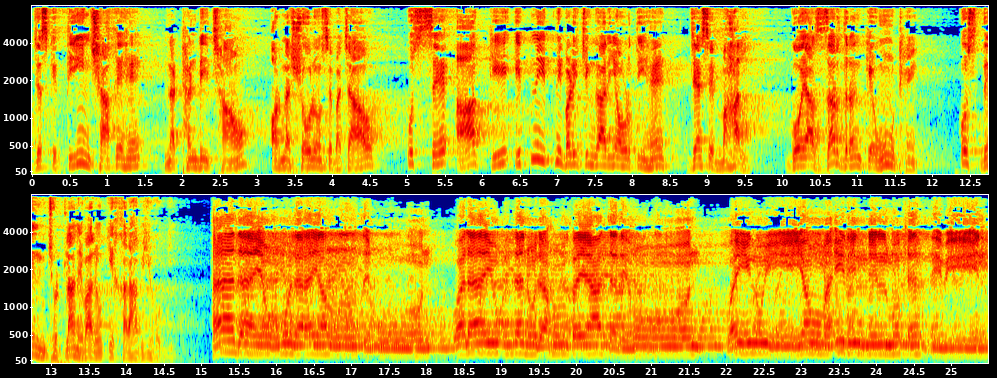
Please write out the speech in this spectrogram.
جس کی تین شاخیں ہیں، نہ ٹھنڈی چھاؤں اور نہ شولوں سے بچاؤ، اس سے آگ کی اتنی اتنی بڑی چنگاریاں اڑتی ہیں جیسے محل، گویا زرد رنگ کے اونٹ ہیں۔ اس دن جھٹلانے والوں کی خرابی ہوگی۔ هذا يوم لا ينطقون ولا يؤذن لهم فيعتذرون۔ ويل يومئذ للمكذبين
